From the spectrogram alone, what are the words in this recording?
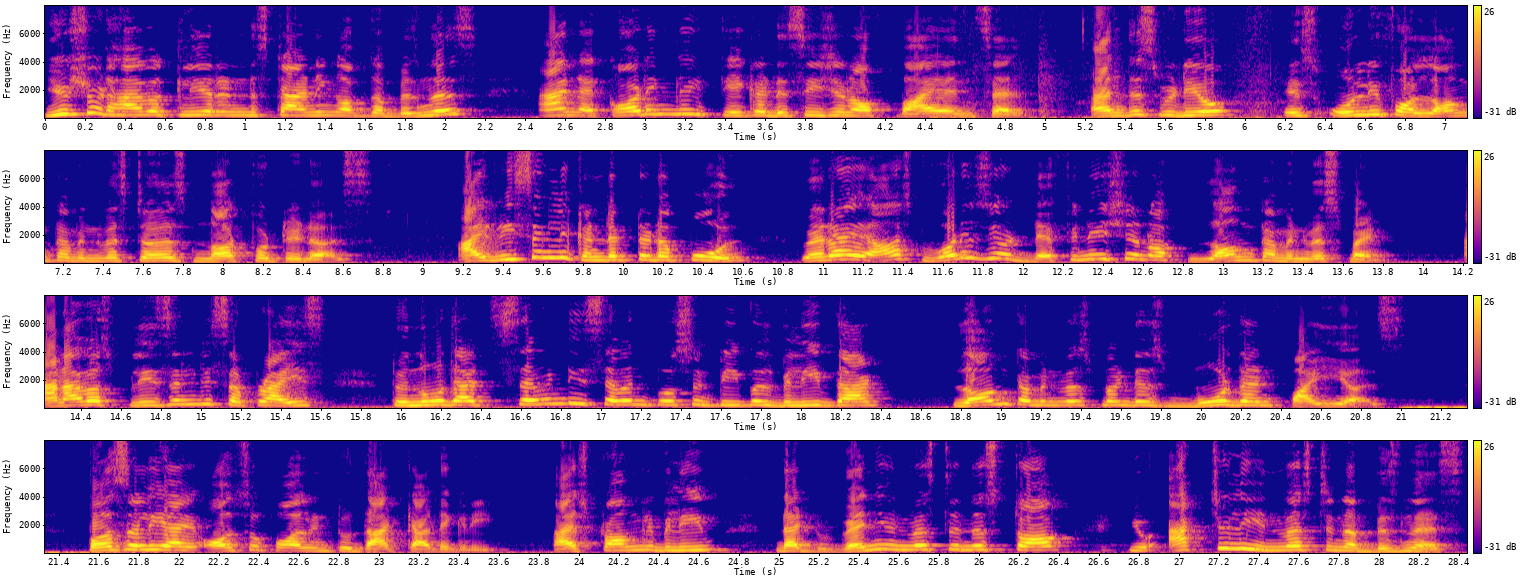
you should have a clear understanding of the business and accordingly take a decision of buy and sell. And this video is only for long-term investors, not for traders. I recently conducted a poll where I asked what is your definition of long-term investment? And I was pleasantly surprised to know that 77% people believe that long-term investment is more than 5 years. Personally, I also fall into that category. I strongly believe that when you invest in a stock, you actually invest in a business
